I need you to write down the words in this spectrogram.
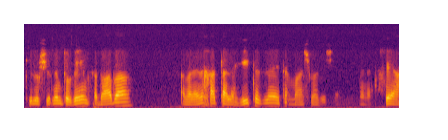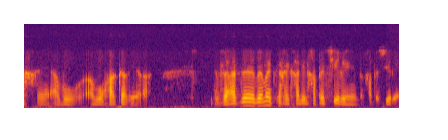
כאילו שירים טובים, סבבה, אבל אין לך את הלהיט הזה, את המשהו הזה שמנצח אה, עבור, עבורך קריירה. ואז אה, באמת ככה התחלתי לחפש שירים, לחפש שירים.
